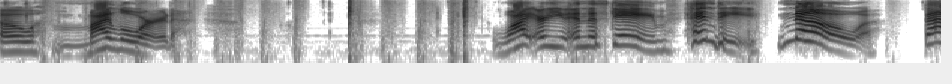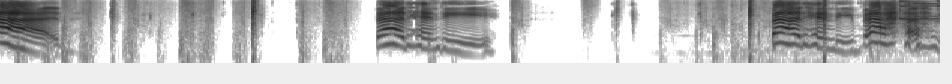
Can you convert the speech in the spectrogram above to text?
oh my lord. Why are you in this game? Hindie! No! Bad! Bad Hindie! Bad Hindie! Bad!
